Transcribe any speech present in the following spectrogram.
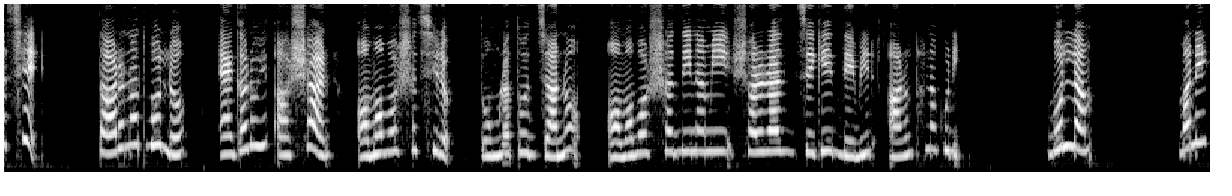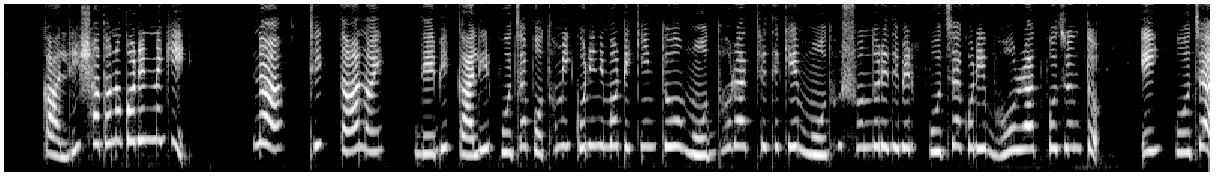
আছে? তারানাথ বলল, এগারোই আষাঢ় অমাবস্যা ছিল। তোমরা তো জানো, অমাবস্যার দিন আমি সারা রাত জেগে দেবীর আরাধনা করি। বললাম মানে কালীর সাধনা করেন নাকি? না ঠিক তা নয়। দেবী কালীর পূজা প্রথমেই করিনি বটে, কিন্তু মধ্যরাত্রি থেকে মধু সুন্দরী দেবীর পূজা করি ভোর রাত পর্যন্ত। এই পূজা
